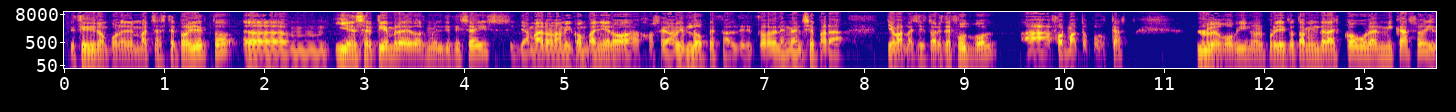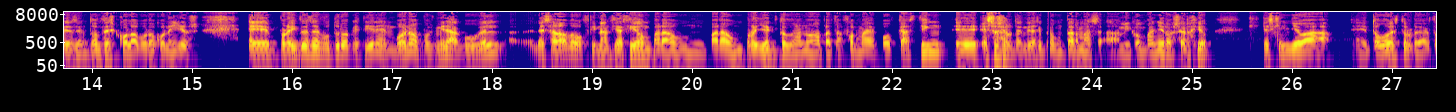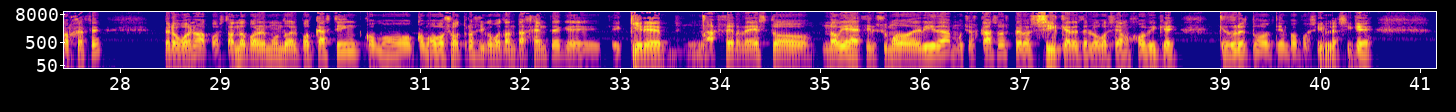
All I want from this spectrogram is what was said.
decidieron poner en marcha este proyecto um, y en septiembre de 2016 llamaron a mi compañero, a José David López, al director del enganche, para llevar las historias de fútbol a formato podcast. Luego vino el proyecto también de la Escóbula en mi caso y desde entonces colaboro con ellos. Eh, ¿Proyectos de futuro que tienen? Bueno, pues mira, Google eh, les ha dado financiación para un, para un proyecto de una nueva plataforma de podcasting. Eh, eso se lo tendrías que preguntar más a mi compañero Sergio, que es quien lleva eh, todo esto, el redactor jefe. Pero bueno, apostando por el mundo del podcasting, como, como vosotros y como tanta gente que, quiere hacer de esto, no voy a decir su modo de vida en muchos casos, pero sí que desde luego sea un hobby que, que dure todo el tiempo posible. Así que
